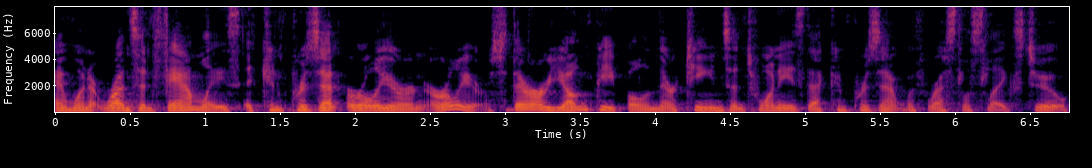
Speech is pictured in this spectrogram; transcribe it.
And when it runs in families, it can present earlier and earlier. So there are young people in their teens and 20s that can present with restless legs too.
